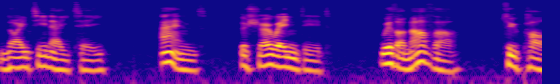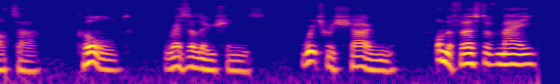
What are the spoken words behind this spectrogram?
1980, and the show ended with another two parter called Resolutions, which was shown on the 1st of May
